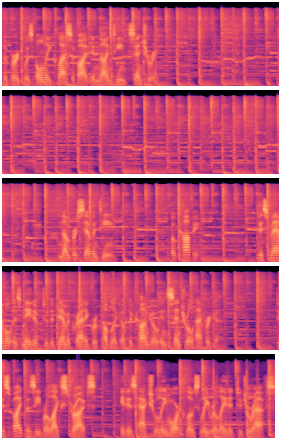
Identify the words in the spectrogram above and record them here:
the bird was only classified in 19th century. Number 17. Okapi. This mammal is native to the Democratic Republic of the Congo in Central Africa. Despite the zebra-like stripes, it is actually more closely related to giraffes.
